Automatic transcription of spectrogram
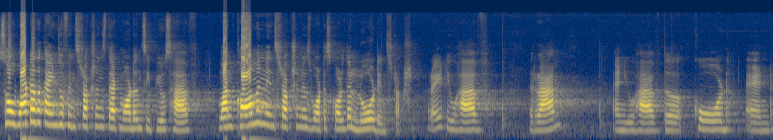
So, what are the kinds of instructions that modern CPUs have? One common instruction is what is called the load instruction, right. You have RAM and you have the code and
